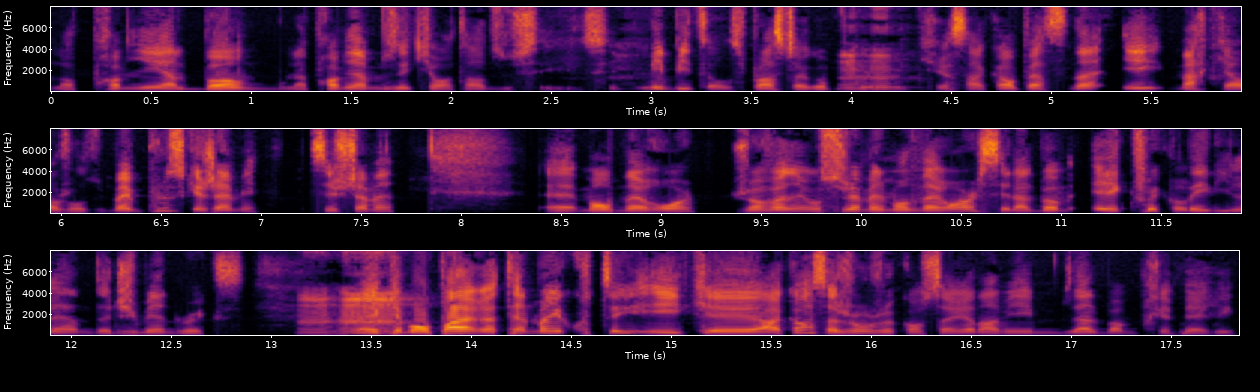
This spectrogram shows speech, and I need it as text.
leur premier album ou la première musique qu'ils ont entendue, c'est les Beatles. Je pense que c'est un groupe Mhm. qui reste encore pertinent et marquant aujourd'hui, même plus que jamais. C'est justement euh, mon numéro un. Je vais revenir au sujet, mais mon numéro un, c'est l'album Electric Ladyland de Jimi Hendrix, Mhm. euh, que mon père a tellement écouté et que encore ce jour, je considérais dans mes albums préférés.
